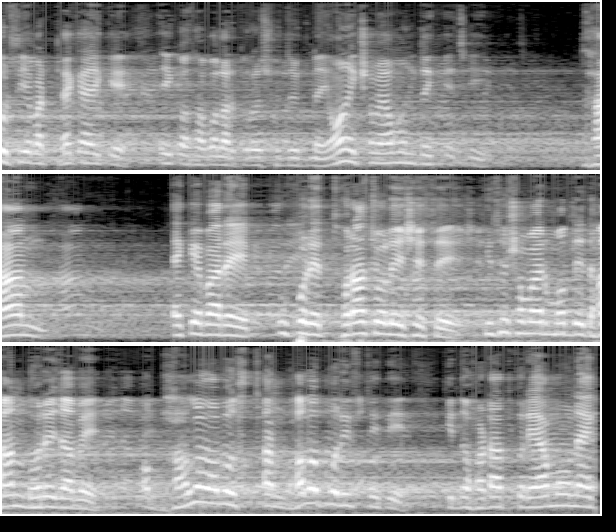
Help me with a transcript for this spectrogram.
করছি, এবার ঠেকায়কে এই কথা বলার কোনো সুযোগ নেই। অনেক সময় এমন দেখেছি ধান একেবারে উপরে থোড়া চলে এসেছে। কিছু সময়ের মধ্যে ধান ধরে যাবে। ভালো অবস্থান, ভালো পরিস্থিতি। কিন্তু হঠাৎ করে এমন এক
